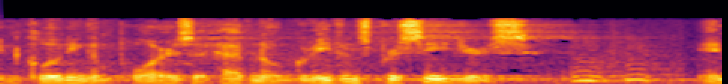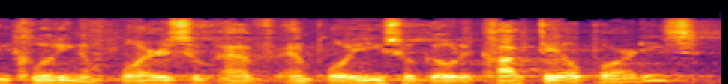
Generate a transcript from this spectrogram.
including employers that have no grievance procedures, mm-hmm. including employers who have employees who go to cocktail parties,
